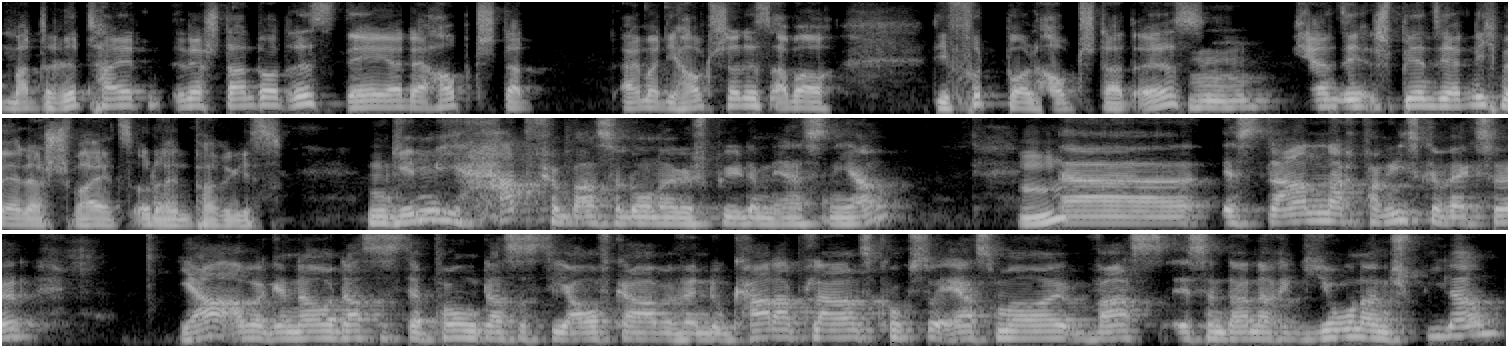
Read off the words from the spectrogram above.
Madrid halt der Standort ist, der ja der Hauptstadt, einmal die Hauptstadt ist, aber auch die Football-Hauptstadt ist, mhm. sie, spielen sie halt nicht mehr in der Schweiz oder in Paris. Gimbi hat für Barcelona gespielt im ersten Jahr, mhm. äh, ist dann nach Paris gewechselt. Ja, aber genau das ist der Punkt, das ist die Aufgabe. Wenn du Kader planst, guckst du erstmal, was ist in deiner Region an Spielern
